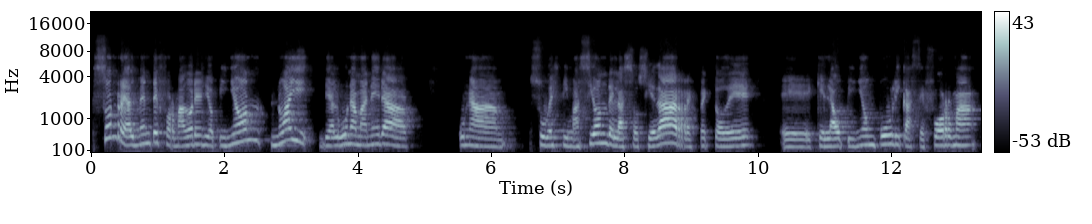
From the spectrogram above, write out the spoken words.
¿son realmente formadores de opinión? ¿No hay de alguna manera una subestimación de la sociedad respecto de eh, que la opinión pública se forma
